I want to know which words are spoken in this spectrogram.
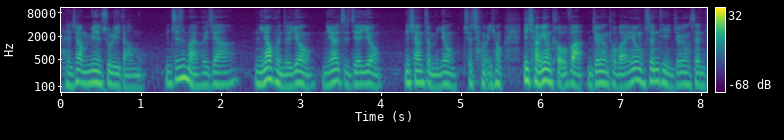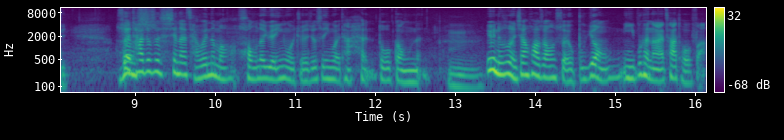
很像面舒利达姆，你就是买回家，你要混着用，你要直接用，你想怎么用就怎么用，你想用头发你就用头发，用身体你就用身体。所以它就是现在才会那么红的原因，我觉得就是因为它很多功能。嗯，因为你说你像化妆水，我不用，你不可能拿来擦头发。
